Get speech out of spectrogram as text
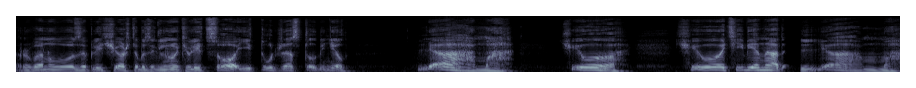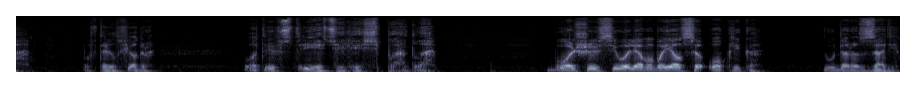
рванул его за плечо, чтобы заглянуть в лицо, и тут же остолбенел. — Ляма! Чего? Чего тебе надо? Ляма! — повторил Федор. — Вот и встретились, падла. Больше всего Ляма боялся оклика и удара сзади.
